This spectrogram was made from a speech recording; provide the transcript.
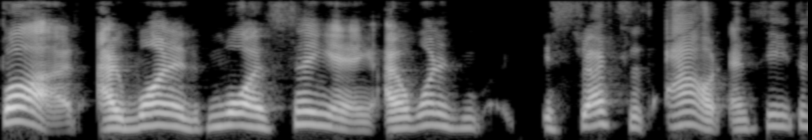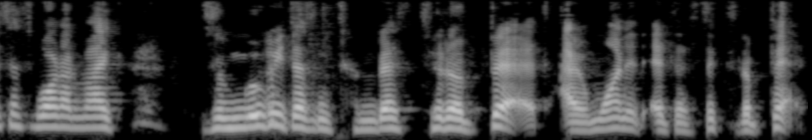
but I wanted more singing. I wanted to stretch this out, and see, this is what I'm like. The movie doesn't commit to the bit. I wanted it to stick to the bit.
